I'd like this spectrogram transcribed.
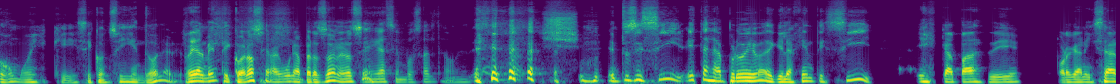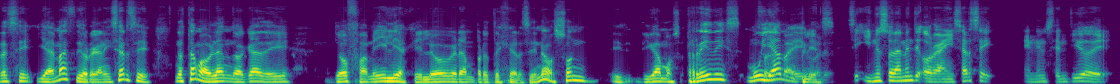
cómo es que se consiguen dólares. ¿Realmente conocen a alguna persona? No sé. digas en voz alta. Entonces sí, esta es la prueba de que la gente sí es capaz de organizarse y además de organizarse, no estamos hablando acá de dos familias que logran protegerse, no, son, eh, digamos, redes muy país, amplias. Sí, y no solamente organizarse en un sentido de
